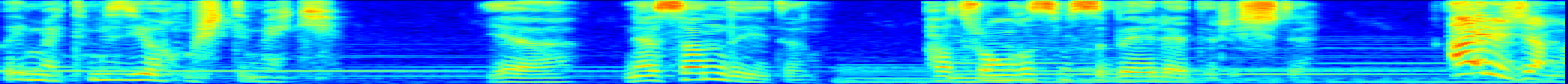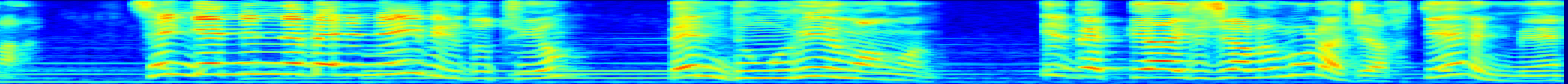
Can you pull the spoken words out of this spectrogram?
kıymetimiz yokmuş demek. Ya ne sandıydın? Patron kısmısı böyledir işte. Ayrıca ha, sen kendinle beni neyi bir tutuyorsun? Ben dümürüyüm onun. İlbet bir ayrıcalığım olacak değil mi?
